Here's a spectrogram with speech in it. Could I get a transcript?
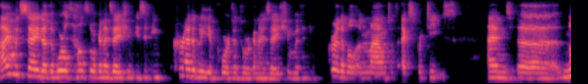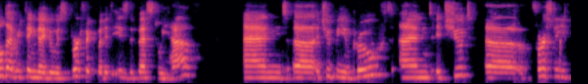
I would say that the World Health Organization is an incredibly important organization with an incredible amount of expertise. And uh, not everything they do is perfect, but it is the best we have and uh, it should be improved and it should uh, firstly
